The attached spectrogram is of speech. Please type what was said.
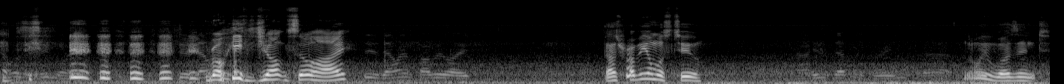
That was a big one. Dude, Bro, he jumped so high. Dude, that one probably like. That was probably almost two. Nah, he was definitely three. He was. No, he wasn't.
